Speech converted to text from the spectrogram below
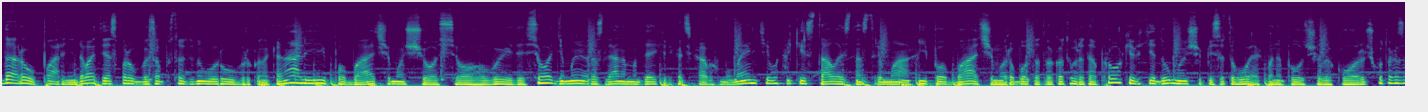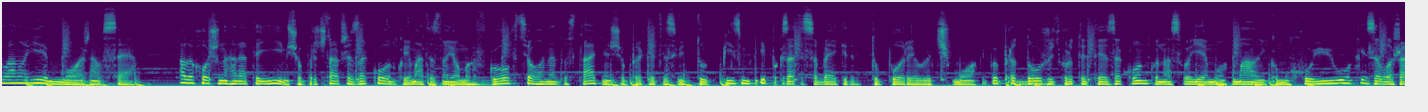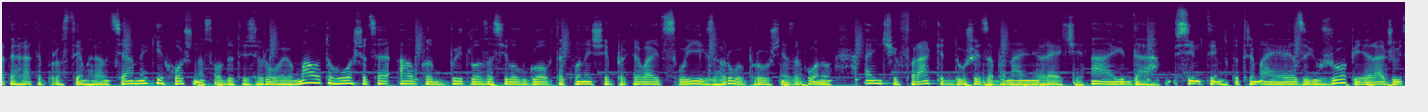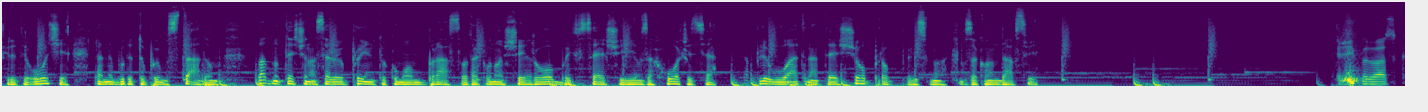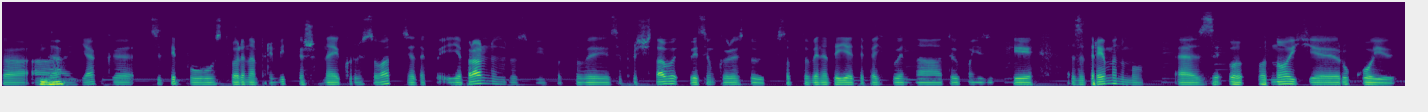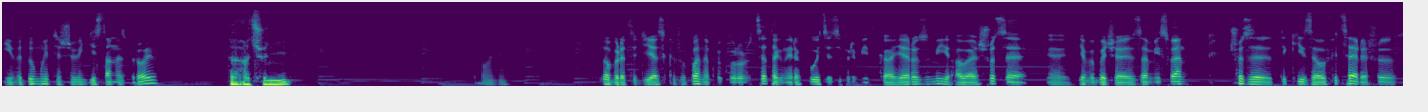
Дару, парні, давайте я спробую запустити нову рубрику на каналі і побачимо, що з цього вийде. Сьогодні ми розглянемо декілька цікавих моментів, які стались на стрімах, і побачимо роботу адвокатури та проків, які думають, що після того, як вони отримали корочку так звану, їм можна все. Але хочу нагадати їм, що прочитавши законку і мати знайомих в гов, цього недостатньо, щоб прикрити свій тупізм і показати себе, яке ти тупорий личмо. І продовжують крутити законку на своєму маленькому хую і заважати грати простим гравцям, які хочуть насолодитись грою. Мало того, що це алко бидло засіло в гов, так вони ще прикривають своїх за грубе порушення закону, а інші фраки душать за банальні речі. А і да, всім тим, хто тримає язик в жопі, раджу відкрити очі та не бути тупим стадом. Ладно, те, що на сервері прийнято кумом братство, так воно ще й робить все, що їм захочеться, та плювати на те, що прописано в законодавстві. Скажіть, будь ласка, а Да. як е, це типу створена примітка, щоб нею користуватися? Я так я правильно зрозумів? Тобто ви це прочитали, ви цим користуєтесь. Тобто ви надаєте 5 хвилин на телефоні дзвінки затриманому е, з одною е, рукою, і ви думаєте, що він дістане зброю? Та а чо ні? Поняв. Добре, тоді я скажу, пане прокурор, це так не рахується ця примітка. Я розумію, але що це, е, я вибачаю за мій сленг, що це такі за офіцери, що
